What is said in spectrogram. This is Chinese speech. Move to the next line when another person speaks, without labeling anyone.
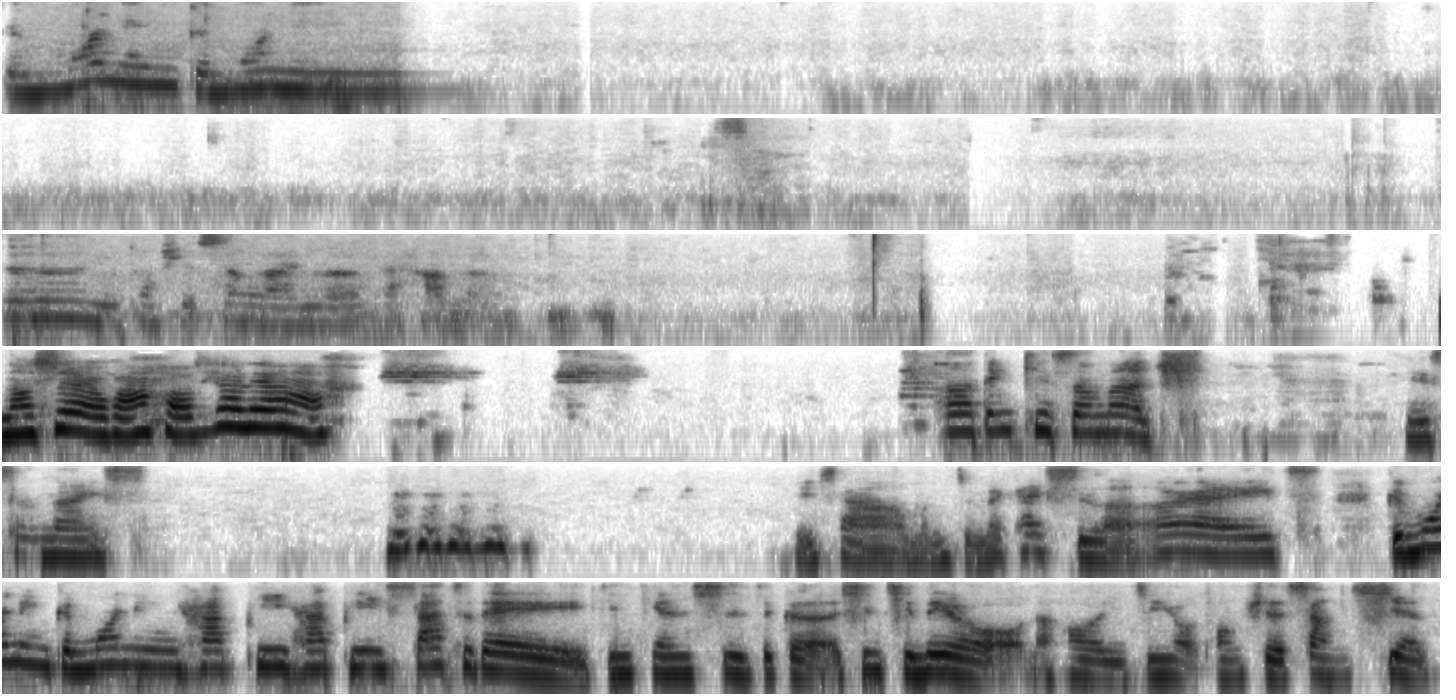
Good morning, good morning. 的有同学上来了，太好了。
老师耳环好漂亮啊！
啊，Thank you so much. You're so nice. 等一下，我们准备开始了。All right. Good morning. Good morning. Happy Happy Saturday. 今天是这个星期六，然后已经有同学上线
